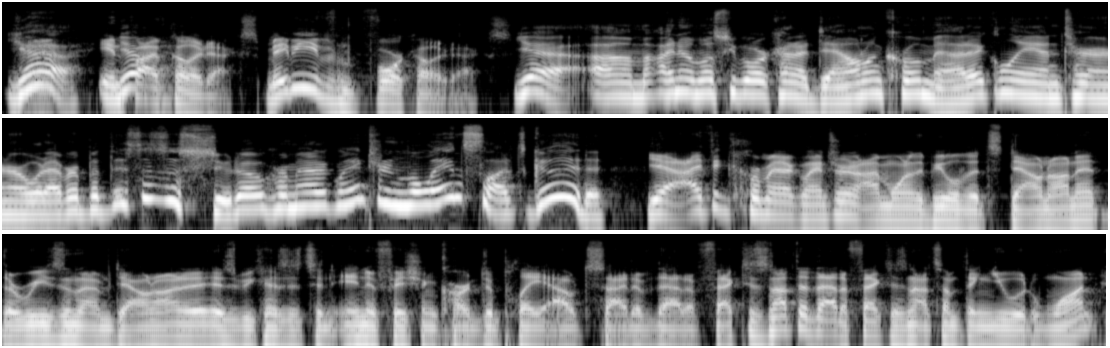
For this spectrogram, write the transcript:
Yeah, in yeah. five color decks, maybe even four color decks. Yeah, um, I know most people are kind of down on Chromatic Lantern or whatever, but this is a pseudo Chromatic Lantern in the land slot. It's good. Yeah, I think Chromatic Lantern, I'm one of the people that's down on it. The reason that I'm down on it is because it's an inefficient card to play outside of that effect. It's not that that effect is not something you would want,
